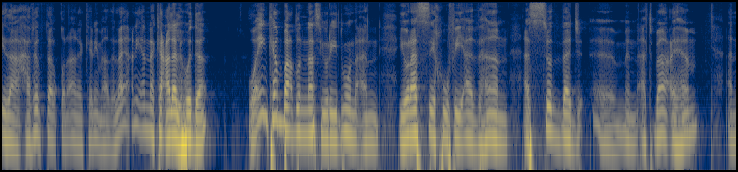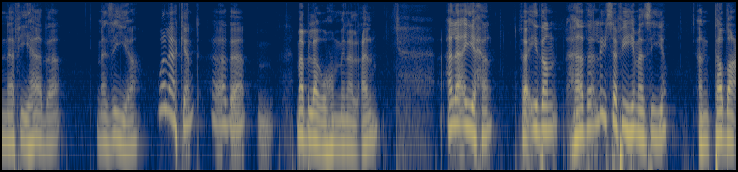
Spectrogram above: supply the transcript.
إذا حفظت القرآن الكريم هذا لا يعني أنك على الهدى. وإن كان بعض الناس يريدون أن يرسخوا في أذهان السذج آه، من أتباعهم أن في هذا مزية. ولكن هذا مبلغهم من العلم. على أي حال فإذا هذا ليس فيه مزية. أن تضع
